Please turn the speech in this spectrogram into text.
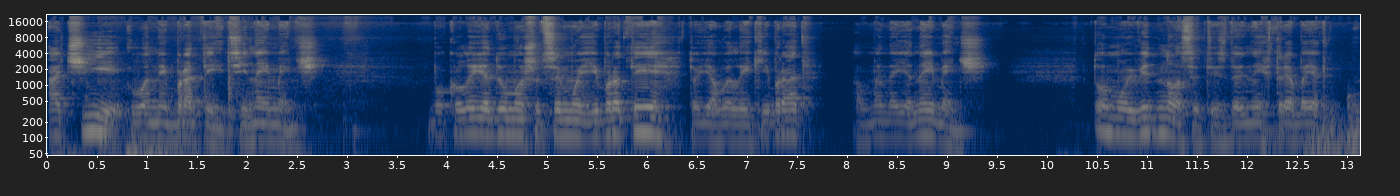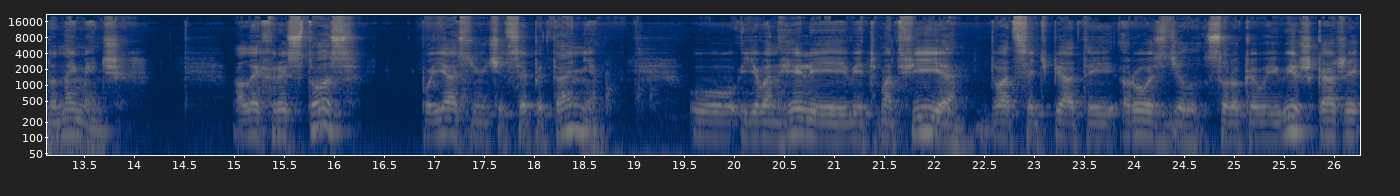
А чиї вони брати, ці найменші? Бо коли я думаю, що це мої брати, то я великий брат, а в мене є найменші. Тому відноситись до них треба як до найменших. Але Христос, пояснюючи це питання у Євангелії від Матфія, 25 розділ, 40 вірш, каже,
